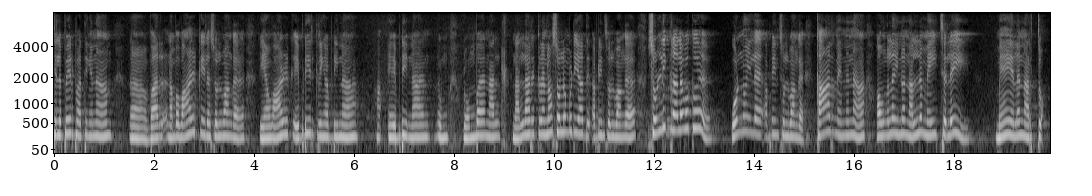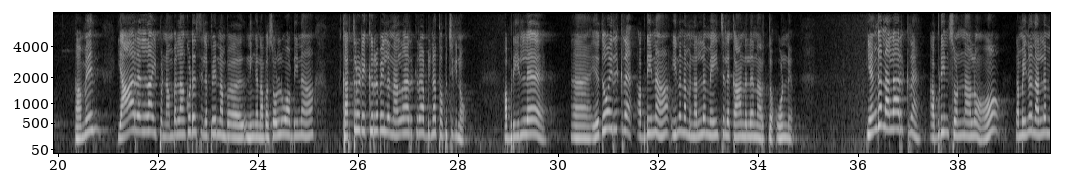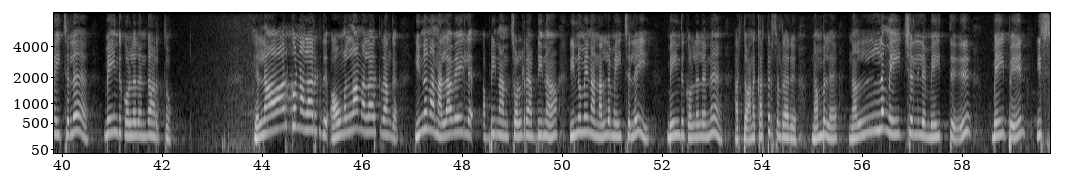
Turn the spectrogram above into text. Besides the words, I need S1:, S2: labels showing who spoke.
S1: சில பேர் பார்த்தீங்கன்னா வர நம்ம வாழ்க்கையில் சொல்லுவாங்க என் வாழ்க்கை எப்படி இருக்கிறீங்க? அப்படின்னா எப்படி நான் ரொம்ப நல் நல்லா இருக்கிறேன்லாம் சொல்ல முடியாது அப்படின்னு சொல்லுவாங்க சொல்லிக்கிற அளவுக்கு ஒன்றும் இல்லை அப்படின்னு சொல்லுவாங்க காரணம் என்னென்னா அவங்கெல்லாம் இன்னும் நல்ல மேய்ச்சலை மேயலைன்னு அர்த்தம். ஆமென் யாரெல்லாம் இப்போ நம்மலாம் கூட சில பேர் நம்ம நீங்கள் நம்ம சொல்லுவோம் அப்படின்னா கர்த்தருடைய கிருபையில் நல்லா இருக்கிறேன் அப்படின்னா தப்பிச்சுக்கணும். அப்படி இல்லை. ஏதோ இருக்கிறேன். அப்படின்னா இன்னும் நம்ம நல்ல மேய்ச்சலை காணலைன்னு அர்த்தம். ஒன்று எங்கே நல்லா இருக்கிறேன்? அப்படின்னு சொன்னாலும் நம்ம இன்னும் நல்ல மேய்ச்சலை மேய்ந்து கொள்ளலைன்னு தான் அர்த்தம். எல்லாருக்கும் நல்லா இருக்குது. அவங்கெல்லாம் நல்லா இருக்கிறாங்க. இன்னும் நான் நல்லாவே இல்லை. அப்படின்னு நான் சொல்கிறேன் அப்படின்னா இன்னுமே நான் நல்ல மேய்ச்சலை மேய்ந்து கொள்ளலைன்னு அர்த்தம். ஆனால் கர்த்தர் சொல்கிறாரு நம்மளை நல்ல மேய்ச்சலில் மேய்த்து மேய்ப்பேன். இஸ்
